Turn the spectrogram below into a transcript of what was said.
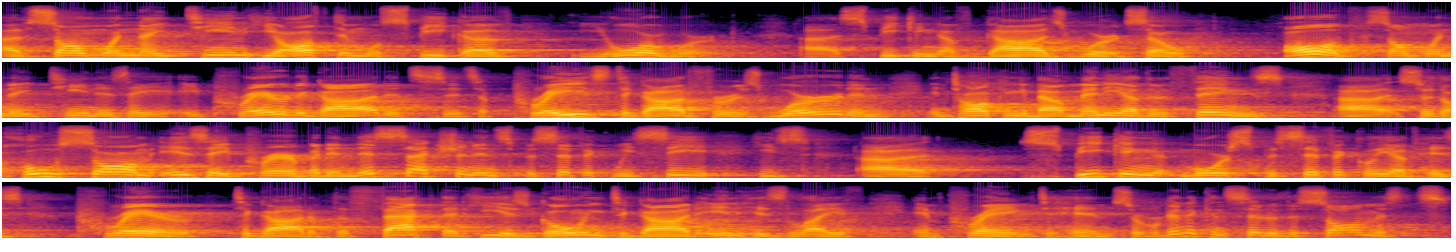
of Psalm 119. He often will speak of your word uh, speaking of God's word. So, all of Psalm 119 is a, a prayer to God. It's, it's a praise to God for His word and, and talking about many other things. Uh, so, the whole psalm is a prayer, but in this section in specific, we see he's uh, speaking more specifically of his prayer to God, of the fact that he is going to God in his life and praying to Him. So, we're going to consider the psalmist's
